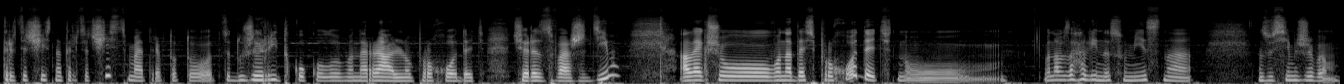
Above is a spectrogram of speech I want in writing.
36 на 36 метрів, тобто це дуже рідко, коли вона реально проходить через ваш дім. Але якщо вона десь проходить, ну, вона взагалі несумісна з усім живим.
